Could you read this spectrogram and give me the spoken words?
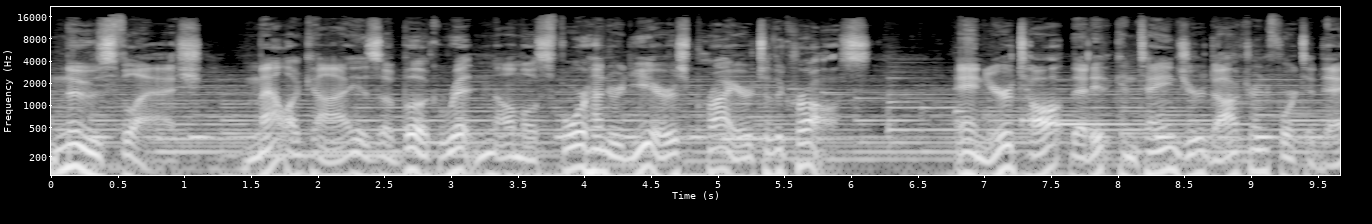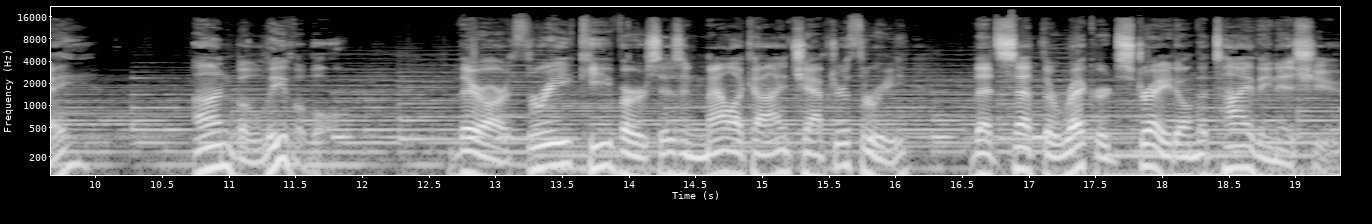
Newsflash Malachi is a book written almost 400 years prior to the cross, and you're taught that it contains your doctrine for today? Unbelievable. There are three key verses in Malachi chapter 3 that set the record straight on the tithing issue.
